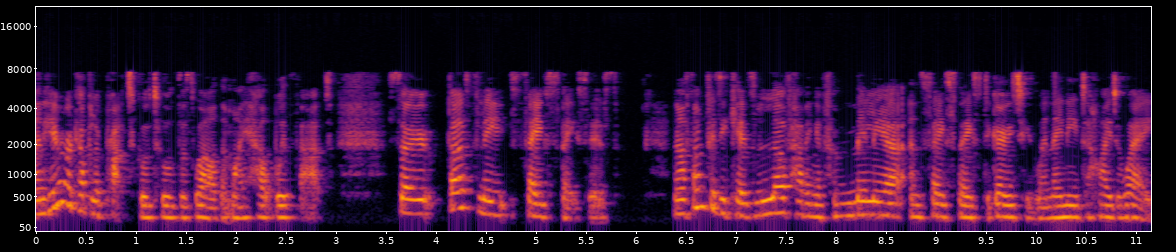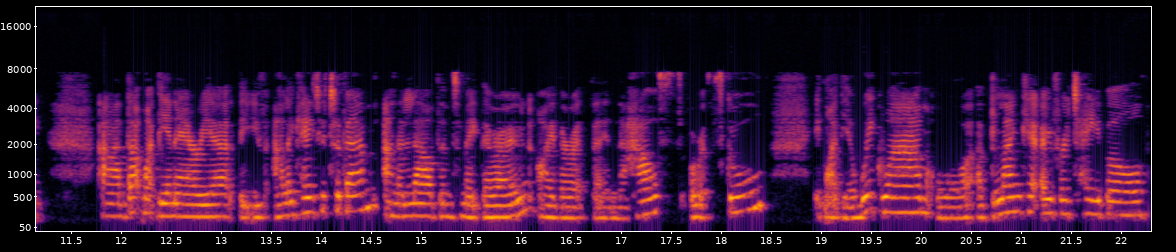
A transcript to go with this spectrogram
And here are a couple of practical tools as well that might help with that. So firstly, safe spaces. Now, some fizzy kids love having a familiar and safe space to go to when they need to hide away. And that might be an area that you've allocated to them and allowed them to make their own, either at the, in the house or at school. It might be a wigwam or a blanket over a table,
